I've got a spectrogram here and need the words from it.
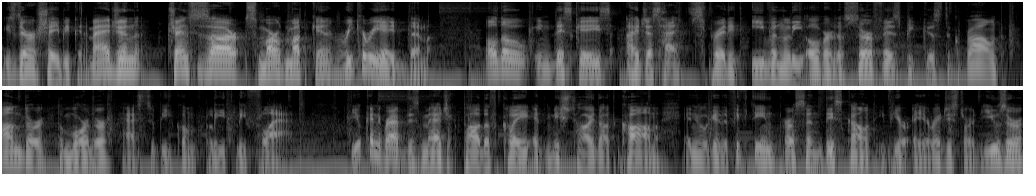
Is there a shape you can imagine? chances are Smart Mud can recreate them. Although in this case I just had to spread it evenly over the surface because the ground under the mortar has to be completely flat. You can grab this magic pot of clay at mishtoy.com and you'll get a 15% discount if you're a registered user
